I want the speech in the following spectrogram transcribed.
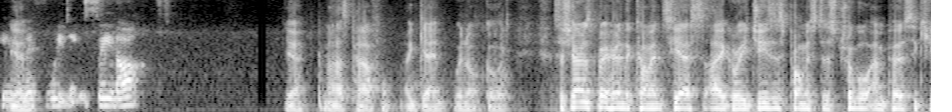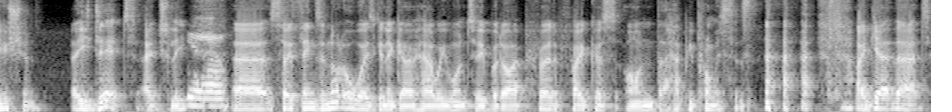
Even Yeah. if we didn't see that. Yeah, that's powerful. Again, we're not God. So Sharon's put here in the comments, yes, I agree. Jesus promised us trouble and persecution. He did, actually. Yeah. Uh, so things are not always going to go how we want to, but I prefer to focus on the happy promises. I get that.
